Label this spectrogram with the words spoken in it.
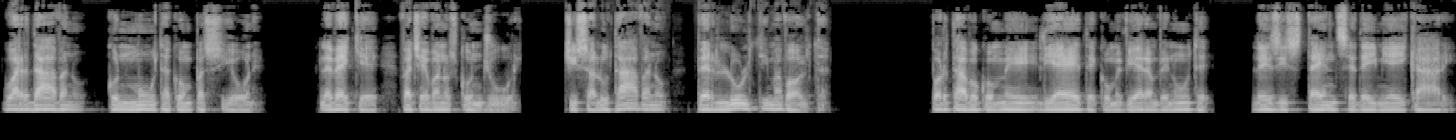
Guardavano con muta compassione. Le vecchie facevano scongiuri, ci salutavano per l'ultima volta. Portavo con me, liete come vi eran venute, le esistenze dei miei cari,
